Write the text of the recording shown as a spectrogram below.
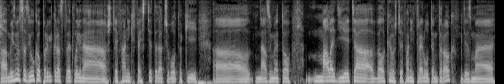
A my sme sa s Julkou prvýkrát stretli na Štefanik Feste, teda čo bol taký uh, nazvime to, malé dieťa veľkého Štefani Trailu tento rok, kde sme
